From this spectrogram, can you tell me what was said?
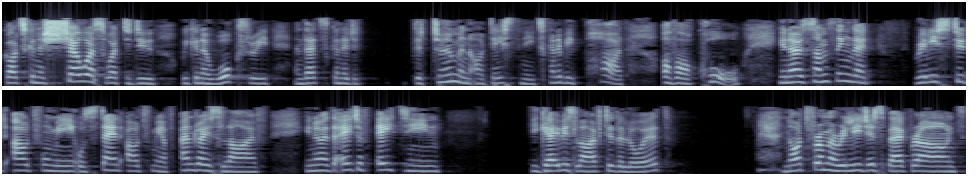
God's going to show us what to do. We're going to walk through it and that's going to de- determine our destiny. It's going to be part of our call. You know, something that really stood out for me or stand out for me of Andre's life. You know, at the age of 18, he gave his life to the Lord. Not from a religious background.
